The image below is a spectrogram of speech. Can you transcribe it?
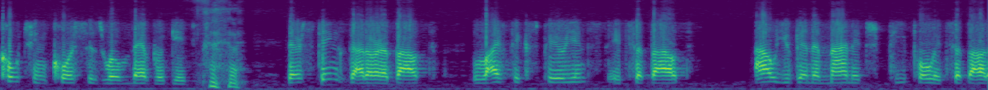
coaching courses will never give you. There's things that are about life experience it's about how you're going to manage people it's about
